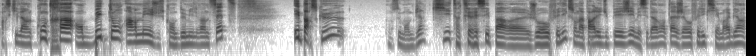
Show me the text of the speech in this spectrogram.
parce qu'il a un contrat en béton armé jusqu'en 2027 et parce que on se demande bien qui est intéressé par euh, Joao Félix. On a parlé du PSG, mais c'est davantage Joao Félix qui aimerait bien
